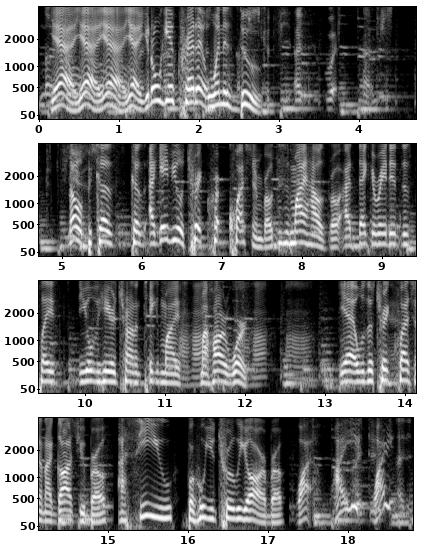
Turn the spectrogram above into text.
No, Yeah, no, yeah, no, yeah, yeah. You don't give I'm credit just- when it's I'm due. just confu- I, wait, I'm just. Confused. No, because because I gave you a trick qu- question, bro. This is my house, bro. I decorated this place. And you over here trying to take my Uh-huh, my hard work. Uh-huh, uh-huh. Yeah, it was a trick Yeah. question. I got you, bro. I see you for who you truly are, bro. Why why I you did- why you I did-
